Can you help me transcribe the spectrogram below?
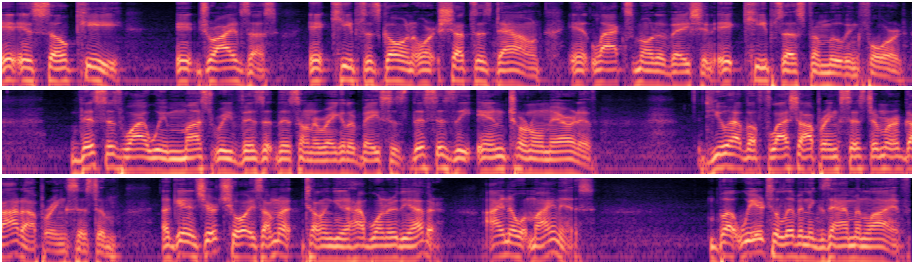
it is so key. It drives us. It keeps us going or it shuts us down. It lacks motivation. It keeps us from moving forward. This is why we must revisit this on a regular basis. This is the internal narrative. Do you have a flesh operating system or a God operating system? Again, it's your choice. I'm not telling you to have one or the other. I know what mine is. But we are to live an examined life.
